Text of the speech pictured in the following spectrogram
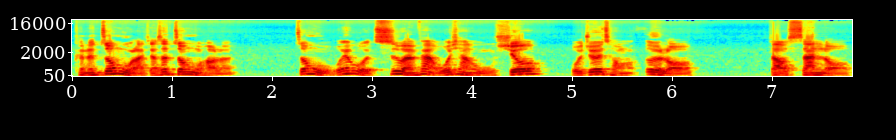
可能中午了，假设中午好了，中午，因为，我吃完饭，我想午休，我就会从二楼到三楼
